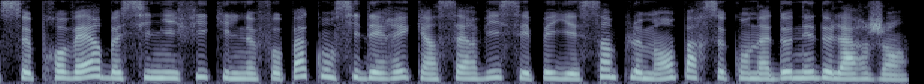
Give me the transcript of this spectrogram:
Ce proverbe signifie qu'il ne faut pas considérer qu'un service est payé simplement parce qu'on a donné de l'argent.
